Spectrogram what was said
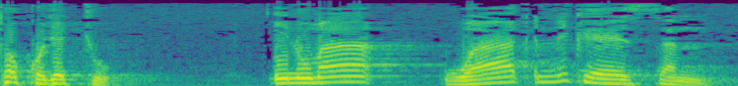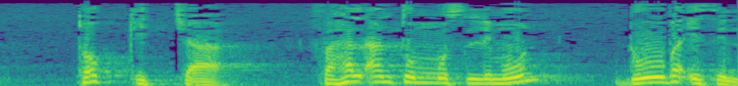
tokko jechuu. inumaa waaqni keessan tokkichaa fahal antum muslimuun duuba isin.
